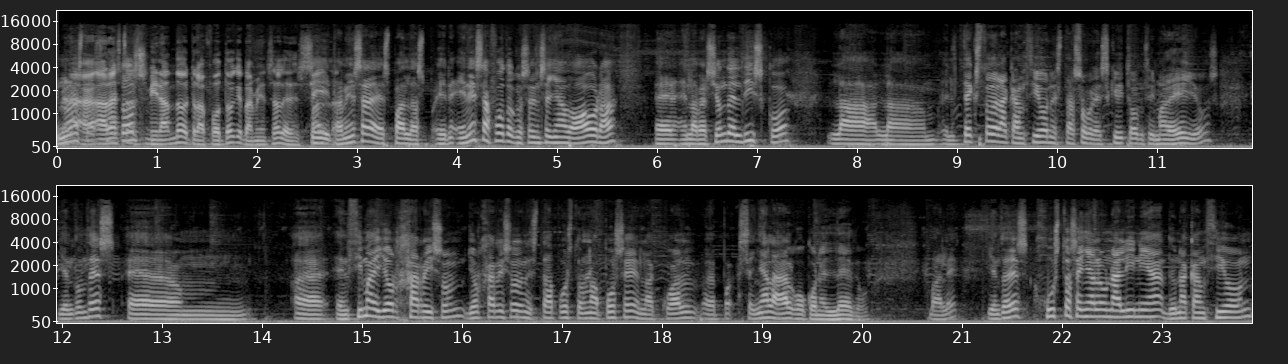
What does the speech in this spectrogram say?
una de estas Ahora fotos- estás mirando otra foto que también sale de Sí, espaldas. también sale de espaldas. En, en esa foto que os he enseñado ahora, eh, en la versión del disco, la- la- el texto de la canción está sobrescrito encima de ellos. Y entonces, eh, eh, encima de George Harrison, George Harrison está puesto en una pose en la cual eh, señala algo con el dedo. ¿Vale? Y entonces, justo señala una línea de una canción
